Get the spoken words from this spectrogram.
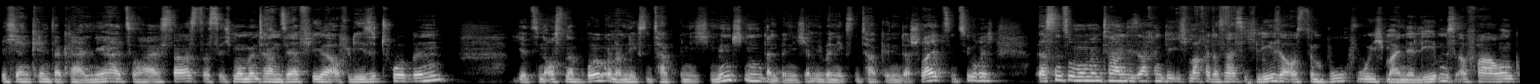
ich ein Kind der kleinen Mehrheit, so heißt das, dass ich momentan sehr viel auf Lesetour bin jetzt in Osnabrück und am nächsten Tag bin ich in München, dann bin ich am übernächsten Tag in der Schweiz, in Zürich. Das sind so momentan die Sachen, die ich mache. Das heißt, ich lese aus dem Buch, wo ich meine Lebenserfahrung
